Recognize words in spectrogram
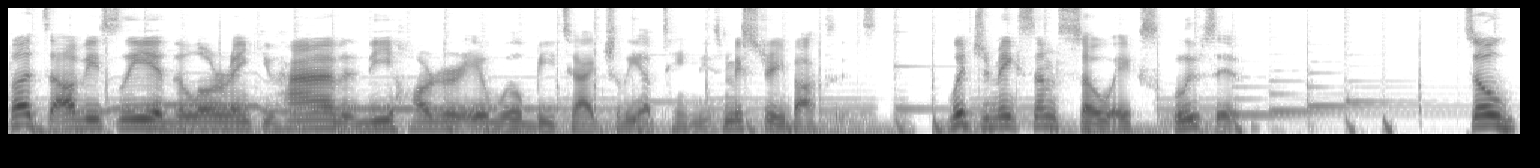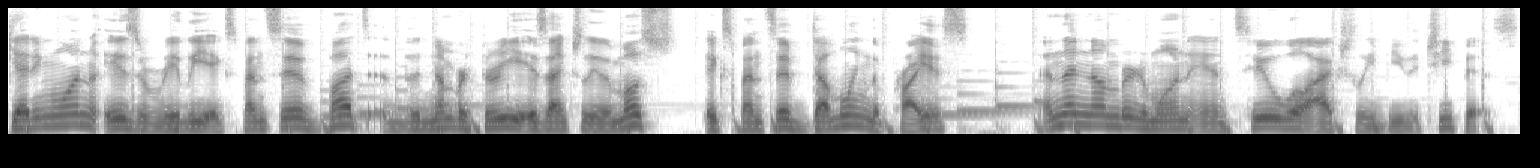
but obviously, the lower rank you have, the harder it will be to actually obtain these mystery boxes, which makes them so exclusive. So getting one is really expensive, but the number 3 is actually the most expensive, doubling the price, and then number 1 and 2 will actually be the cheapest.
